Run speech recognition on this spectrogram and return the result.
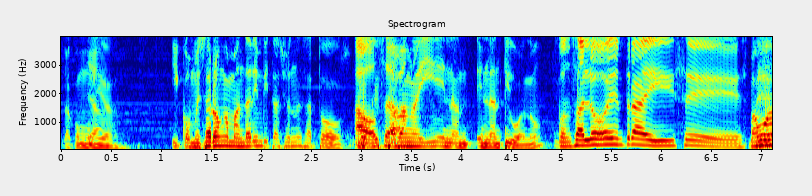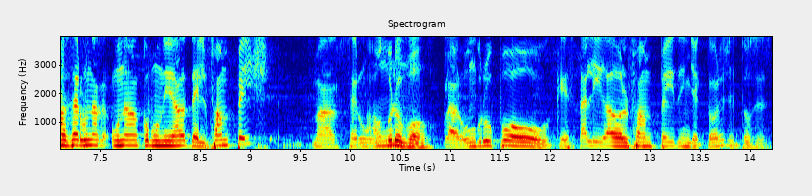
la comunidad. Y comenzaron a mandar invitaciones a todos Ah, los que sea- estaban ahí en la, en la antigua, ¿no? Gonzalo entra y dice... este, Vamos a hacer una, una comunidad del fanpage. A ser un, A un grupo. claro, un grupo que está ligado al fanpage de inyectores. Entonces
